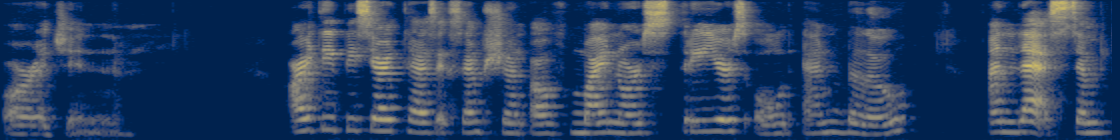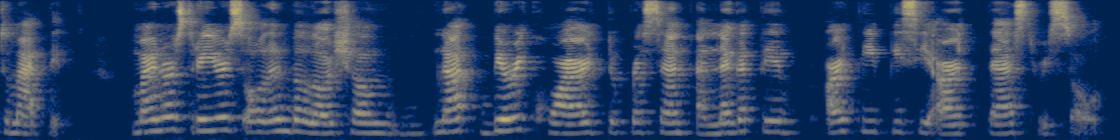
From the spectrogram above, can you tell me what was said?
origin. RT-PCR test exemption of minors 3 years old and below unless symptomatic Minors 3 years old and below shall not be required to present a negative RT-PCR test result.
